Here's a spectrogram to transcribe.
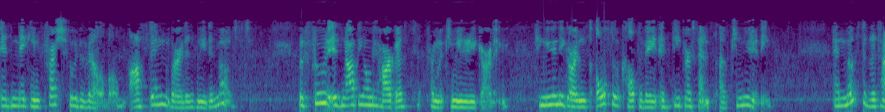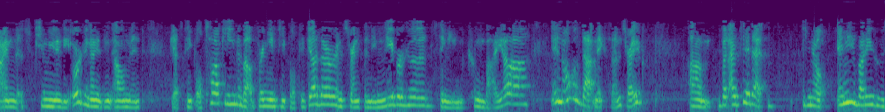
is making fresh food available, often where it is needed most. But food is not the only harvest from a community garden. Community gardens also cultivate a deeper sense of community. And most of the time, this community organizing element gets people talking about bringing people together and strengthening neighborhoods, singing kumbaya, and all of that makes sense, right? Um, but I'd say that, you know, anybody who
